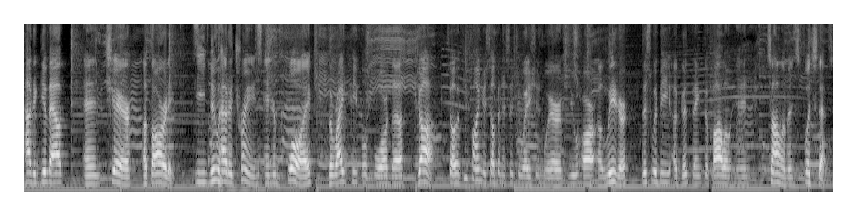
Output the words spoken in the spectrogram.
how to give out and share authority. He knew how to train and employ the right people for the job. So if you find yourself in a situation where you are a leader, this would be a good thing to follow in Solomon's footsteps.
